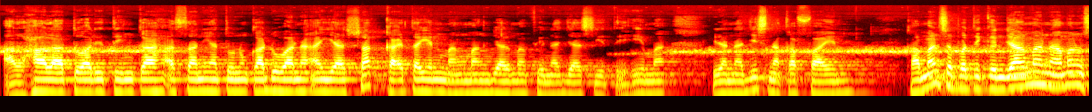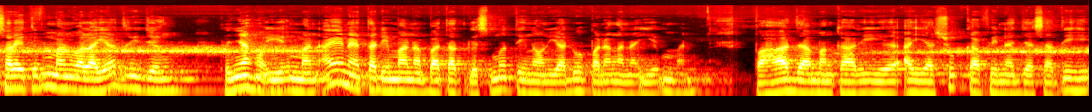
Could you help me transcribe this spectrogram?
alhala tuari tingkah asania tunu kaduana aya syak kaeta yen mangmang jalma fi najasitihima dina najis nakafain. Kaman seperti kenjalma naman usara itu man walayadri jeung teu nyaho ieu man. Ayeuna eta di mana batat geus meuting naon yaduh pandanganna ieu man. fahaza mangkari ayah suka fina jasatihi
